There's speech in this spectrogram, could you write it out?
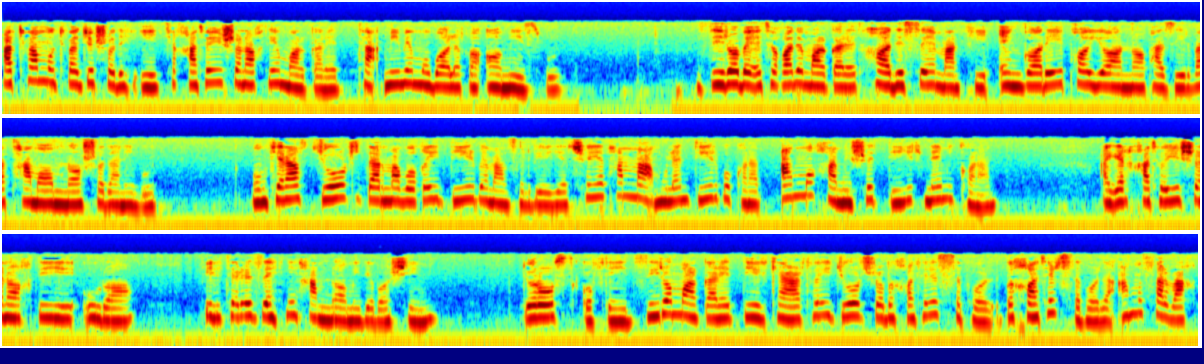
حتما متوجه شده اید که خطای شناختی مارگارت تعمیم مبالغه آمیز بود. زیرا به اعتقاد مارگارت حادثه منفی انگاره پایان ناپذیر و تمام ناشدنی بود. ممکن است جورج در مواقع دیر به منزل بیاید. شاید هم معمولا دیر بکند اما همیشه دیر نمی کند. اگر خطای شناختی او را فیلتر ذهنی هم نامیده باشیم درست گفته اید. زیرا مارگارت های جورج را به خاطر سپرد به خاطر سپرده اما سر وقت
